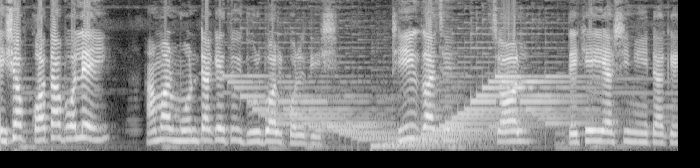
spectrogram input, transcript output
এইসব কথা বলেই আমার মনটাকে তুই দুর্বল করে দিস। ঠিক আছে চল দেখেই আসি মেয়েটাকে।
